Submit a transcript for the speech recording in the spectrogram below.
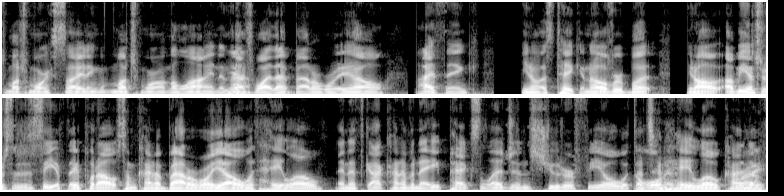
It's much more exciting, much more on the line, and Yeah. that's why that battle royale, I think, you know, has taken over. But you know, I'll, I'll be interested to see if they put out some kind of battle royale with Halo, and it's got kind of an Apex Legends shooter feel with the That's old gonna- Halo kind right. of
